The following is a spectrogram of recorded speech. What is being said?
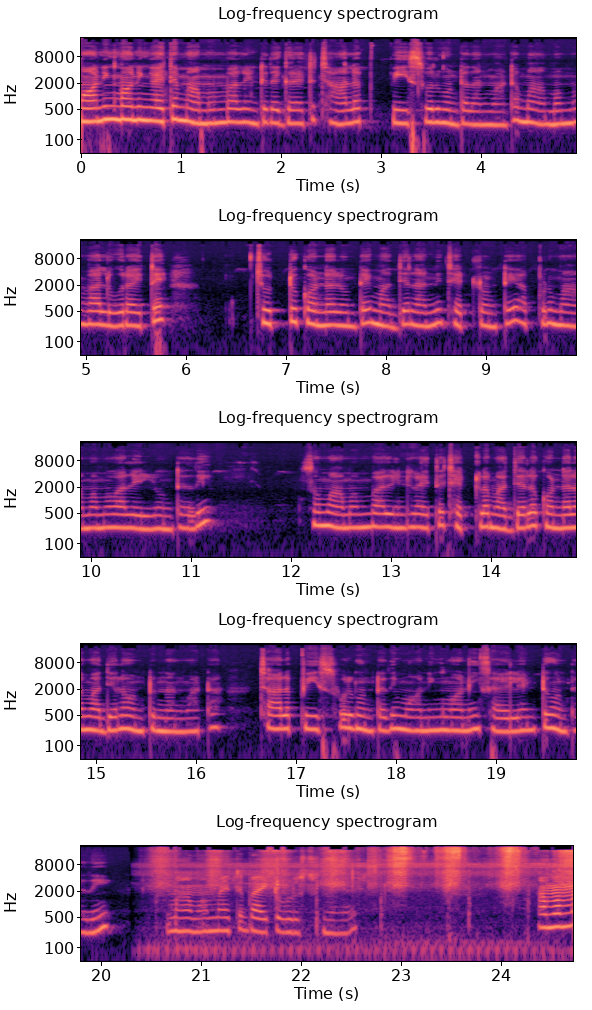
మార్నింగ్ మార్నింగ్ అయితే మా అమ్మమ్మ వాళ్ళ ఇంటి దగ్గర అయితే చాలా పీస్ఫుల్గా ఉంటుంది అనమాట మా అమ్మమ్మ వాళ్ళ ఊరు అయితే చుట్టూ కొండలు ఉంటాయి మధ్యలో అన్ని చెట్లు ఉంటాయి అప్పుడు మా అమ్మమ్మ వాళ్ళ ఇల్లు ఉంటుంది. సో మా అమ్మమ్మ వాళ్ళ ఇంట్లో అయితే చెట్ల మధ్యలో కొండల మధ్యలో ఉంటుందన్నమాట. చాలా పీస్ఫుల్గా ఉంటుంది. మార్నింగ్ మార్నింగ్ సైలెంట్గా ఉంటుంది. మా అమ్మమ్మ అయితే బయట ఊడుస్తుంది కదా. అమ్మమ్మ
